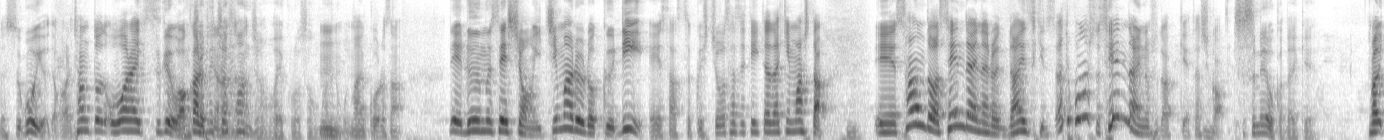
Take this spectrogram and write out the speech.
うすごいよだからちゃんとお笑いすごい分かる人めちゃなんだなめちゃファンじゃんワイコロさんおうん前のこ、と、マイコロさん。で、ルームセッション 106D、えー早速視聴させていただきました。えーサンドは仙台なので大好きです。あとこの人仙台の人だっけ？確か。進めようか大慶はい。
